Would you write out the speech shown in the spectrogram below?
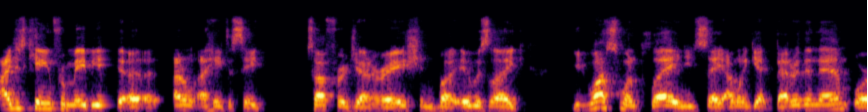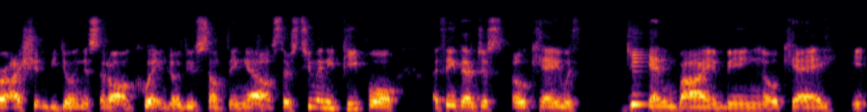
I just came from maybe I I don't I hate to say tougher generation, but it was like you'd watch someone play and you'd say, I want to get better than them, or I shouldn't be doing this at all and quit and go do something else. There's too many people, I think, that are just okay with getting by and being okay, you,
